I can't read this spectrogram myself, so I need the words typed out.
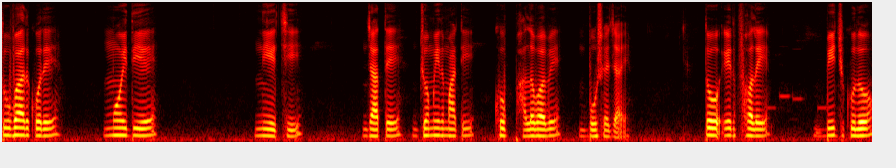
দুবার করে মই দিয়ে নিয়েছি, যাতে জমির মাটি খুব ভালোভাবে বসে যায়। তো এর ফলে বীজগুলো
